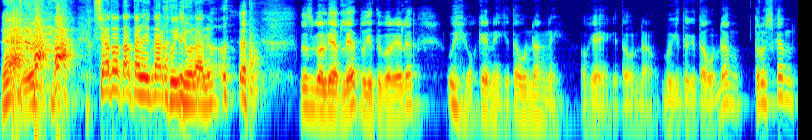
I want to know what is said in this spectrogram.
Siapa tata lintar gue hijau lalu? Terus gue lihat-lihat begitu gue lihat, wih oke nih kita undang nih, oke kita undang. Begitu kita undang, terus kan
